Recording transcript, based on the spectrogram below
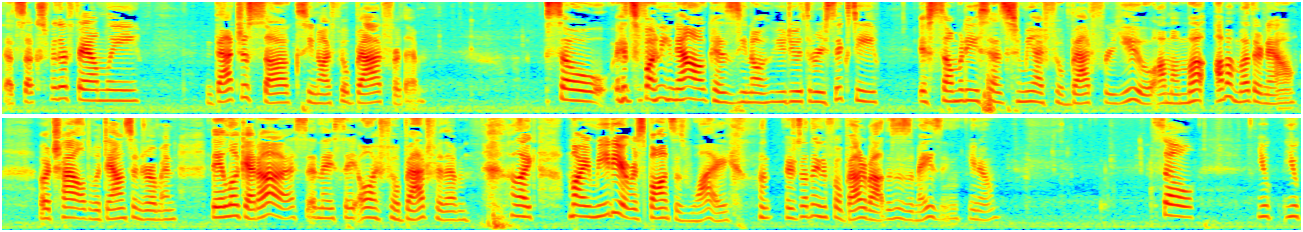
That sucks for their family. That just sucks. You know, I feel bad for them. So it's funny now because, you know, you do a 360. If somebody says to me, I feel bad for you, I'm a, I'm a mother now a child with Down syndrome and they look at us and they say, Oh, I feel bad for them. like my immediate response is, Why? There's nothing to feel bad about. This is amazing, you know? So you, you,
